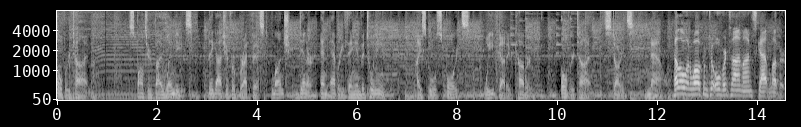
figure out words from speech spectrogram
Overtime. Sponsored by Wendy's. They got you for breakfast, lunch, dinner, and everything in between. High school sports, we've got it covered. Overtime starts now. Hello and welcome to Overtime. I'm Scott Leber.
